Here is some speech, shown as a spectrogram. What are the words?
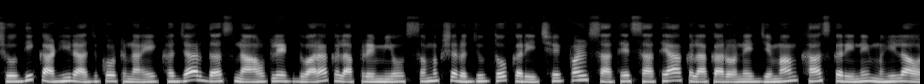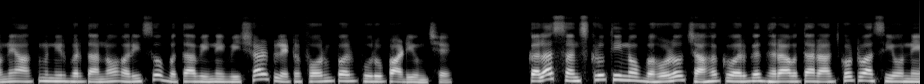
શોધી કાઢી રાજકોટના એક હજાર દસના આઉટલેટ દ્વારા કલાપ્રેમીઓ સમક્ષ રજૂ તો કરી છે, પણ સાથે સાથે આ કલાકારોને જેમાં ખાસ કરીને મહિલાઓને આત્મનિર્ભરતાનો અરીસો બતાવીને વિશાળ પ્લેટફોર્મ પર પૂરું પાડ્યું છે. કલા સંસ્કૃતિનો બહોળો ચાહક વર્ગ ધરાવતા રાજકોટવાસીઓને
